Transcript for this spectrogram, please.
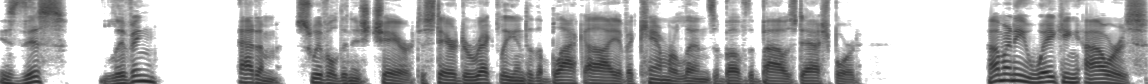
Is this living? Adam swiveled in his chair to stare directly into the black eye of a camera lens above the bow's dashboard. How many waking hours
